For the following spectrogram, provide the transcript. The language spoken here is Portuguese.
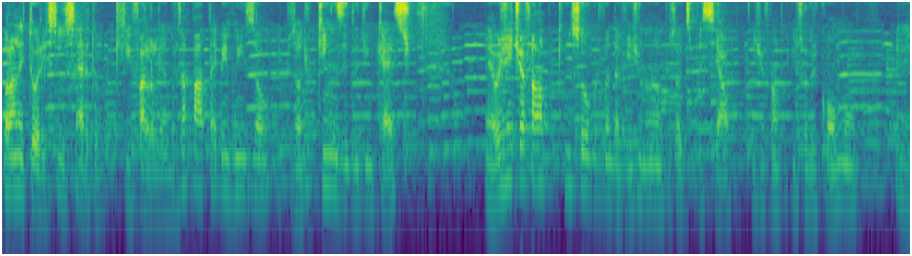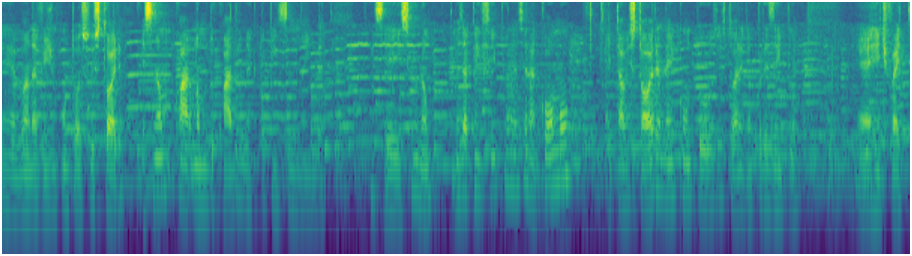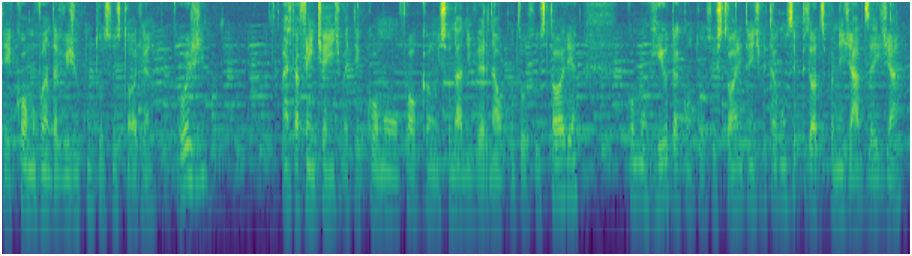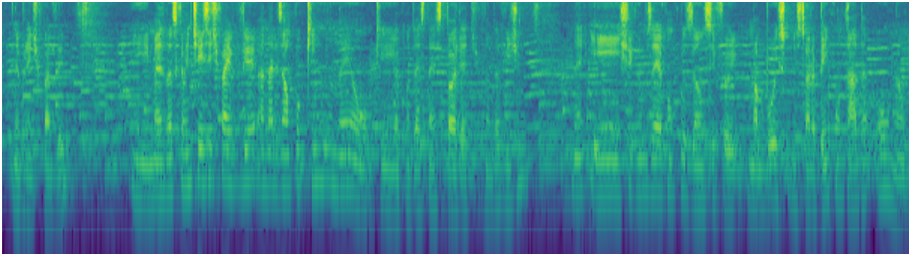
Olá, leitores, tudo certo? Aqui quem fala é o Leandro Zapata e bem-vindos ao episódio 15 do Dreamcast. É, hoje a gente vai falar um pouquinho sobre WandaVision, não é um episódio especial. A gente vai falar um pouquinho sobre como é, WandaVision contou a sua história. Esse não é o nome do quadro, né, que eu tô pensando ainda se é esse ou não. Mas a princípio, né, será como e tal história, né, contou a sua história. Então, por exemplo, é, a gente vai ter como WandaVision contou sua história hoje, mais pra frente a gente vai ter como o Falcão e Soldado Invernal contou sua história, como Hilda contou sua história, então a gente vai ter alguns episódios planejados aí já, né, pra gente fazer. E, mas basicamente é isso, a gente vai ver, analisar um pouquinho, né, o que acontece na história de WandaVision, né, e chegamos aí à conclusão se foi uma boa, uma história bem contada ou não.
